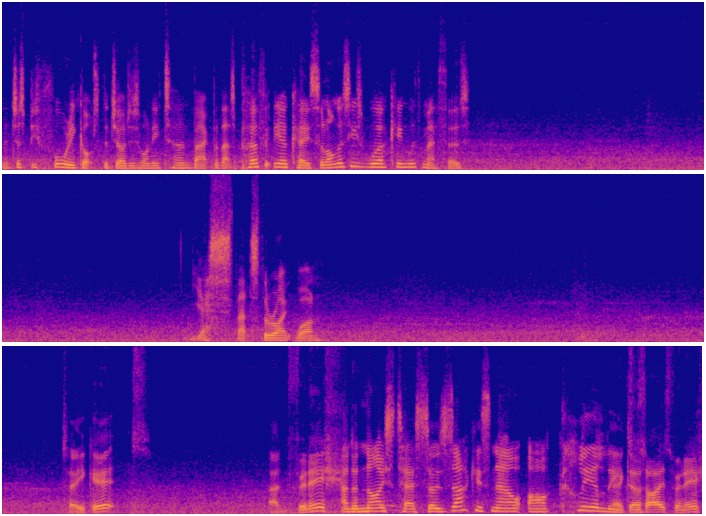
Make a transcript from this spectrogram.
And just before he got to the judge's one, he turned back, but that's perfectly okay, so long as he's working with method. Yes, that's the right one. Take it. And finish. And a nice test. So Zach is now our clear leader Exercise finish.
